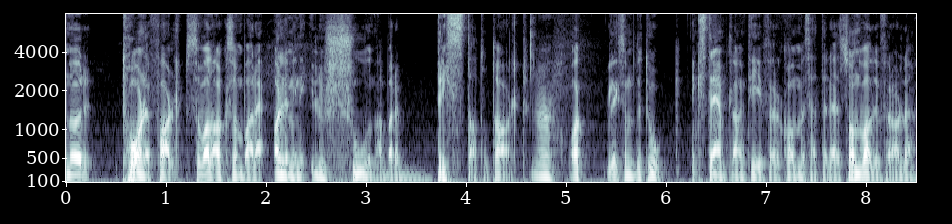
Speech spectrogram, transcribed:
når tårnet falt, så var det akkurat som bare alle mine illusjoner bare brista totalt. Ja. Og liksom det tok ekstremt lang tid for å komme seg til det. Sånn var det jo for alle.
